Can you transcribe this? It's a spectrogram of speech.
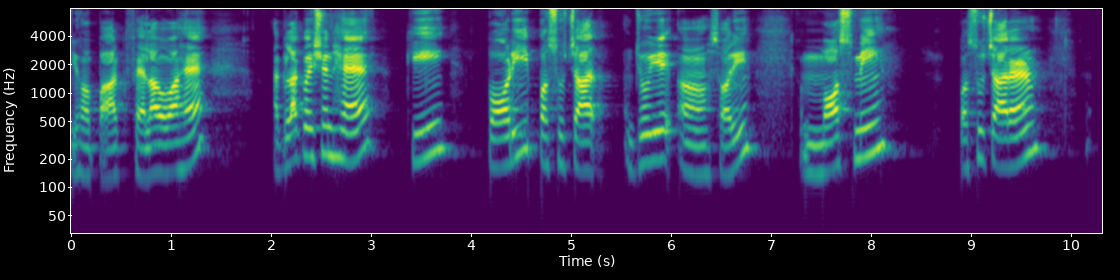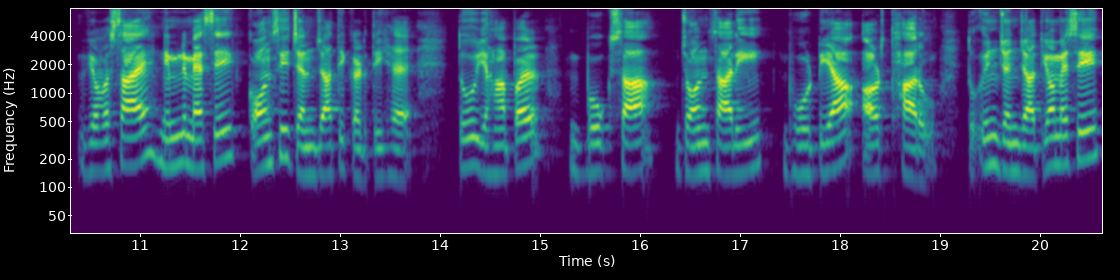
यह पार्क फैला हुआ है। अगला क्वेश्चन है कि पौड़ी पशुचार जो ये सॉरी मौसमी पशुचारण व्यवसाय निम्न में से कौन सी जनजाति करती है? तो यहाँ पर बोक्सा, जौनसारी, भोटिया और थारो। तो इन जनजातियों में से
